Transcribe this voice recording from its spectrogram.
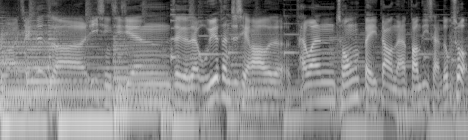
啊，前阵子啊，疫情期间，这个在五月份之前啊，台湾从北到南房地产都不错。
